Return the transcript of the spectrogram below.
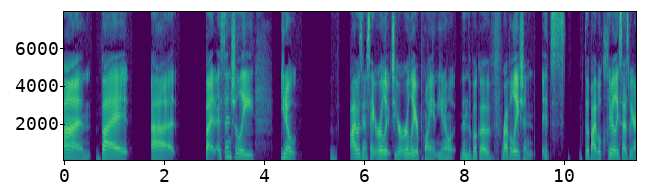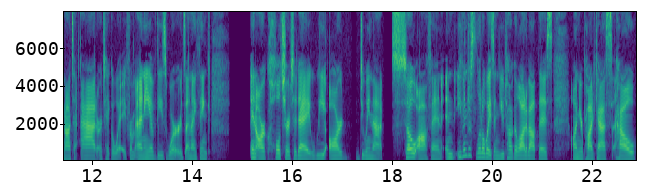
I, Um, but uh, but essentially, you know, I was going to say earlier to your earlier point, you know, in the book of Revelation, it's the Bible clearly says we are not to add or take away from any of these words, and I think in our culture today, we are doing that so often, and even just little ways. And you talk a lot about this on your podcast, how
